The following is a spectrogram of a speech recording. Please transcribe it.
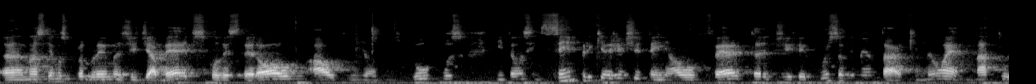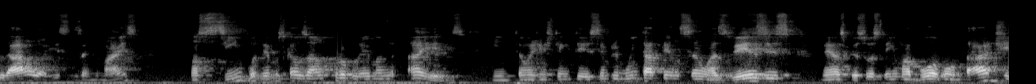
Uh, nós temos problemas de diabetes, colesterol alto em grupos. Então, assim, sempre que a gente tem a oferta de recurso alimentar que não é natural a esses animais, nós sim podemos causar um problema a eles. Então, a gente tem que ter sempre muita atenção. Às vezes, né? As pessoas têm uma boa vontade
